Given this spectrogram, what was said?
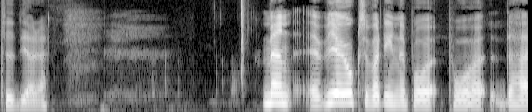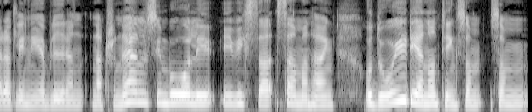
tidigare. Men eh, vi har också varit inne på, på det här att Linné blir en nationell symbol i, i vissa sammanhang och då är ju det någonting som, som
